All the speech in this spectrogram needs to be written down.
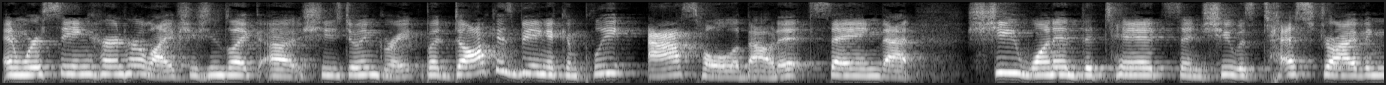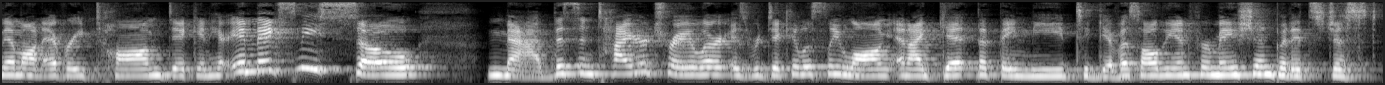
and we're seeing her in her life she seems like uh, she's doing great but doc is being a complete asshole about it saying that she wanted the tits and she was test driving them on every tom dick and here it makes me so mad this entire trailer is ridiculously long and i get that they need to give us all the information but it's just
